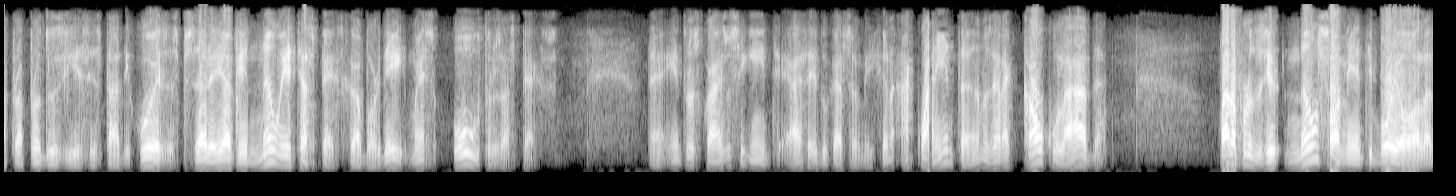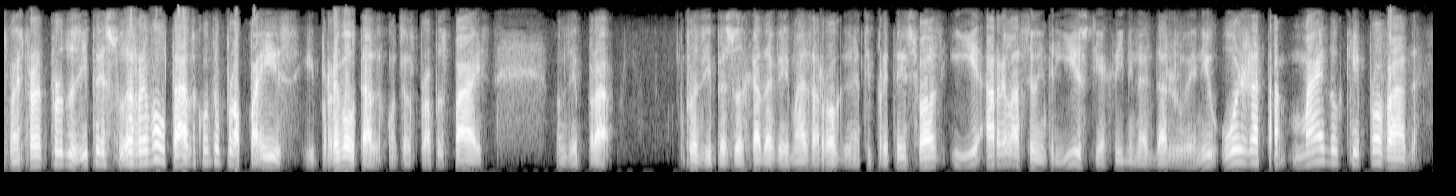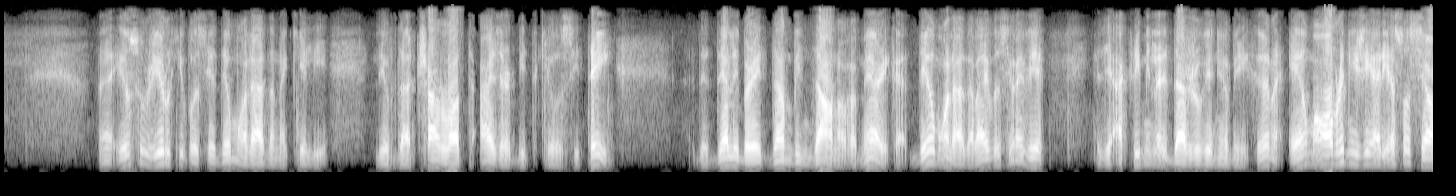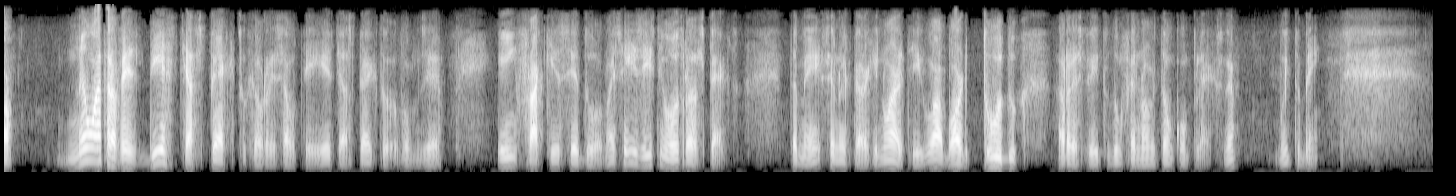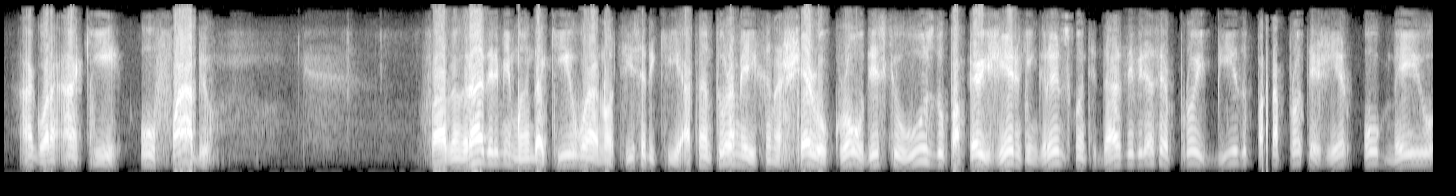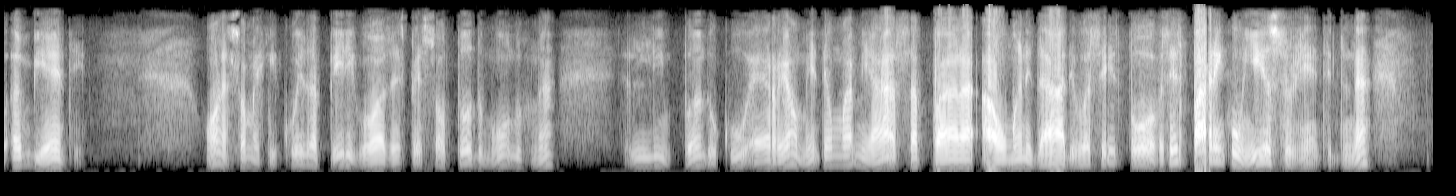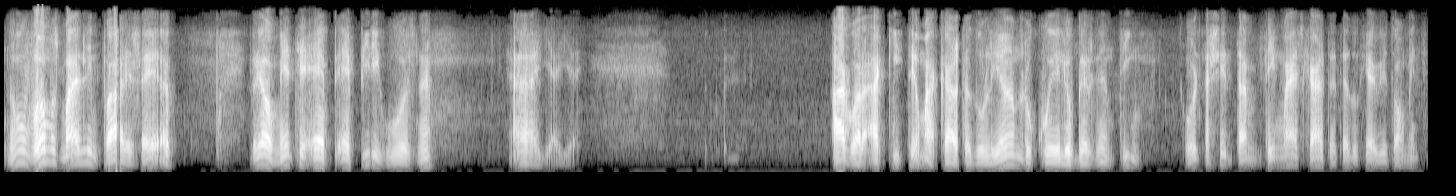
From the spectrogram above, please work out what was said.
para produzir esse estado de coisas, precisaria ver não este aspecto que eu abordei, mas outros aspectos né, entre os quais o seguinte: essa educação americana há 40 anos era calculada para produzir não somente boiolas, mas para produzir pessoas revoltadas contra o próprio país e revoltadas contra os próprios pais, vamos dizer, para produzir pessoas cada vez mais arrogantes e pretensiosas, e a relação entre isso e a criminalidade juvenil hoje já está mais do que provada. Né. Eu sugiro que você dê uma olhada naquele livro da Charlotte Iserbyt que eu citei, The Deliberate Dumbing Down of America, dê uma olhada lá e você vai ver. Quer dizer, a criminalidade juvenil americana é uma obra de engenharia social. Não através deste aspecto que eu ressaltei, este aspecto, vamos dizer, enfraquecedor, mas existem outros aspectos. Também você não espera que no artigo eu aborde tudo a respeito de um fenômeno tão complexo, né? Muito bem. Agora, aqui, o Fábio Fábio Andrade ele me manda aqui uma notícia de que a cantora americana Sheryl Crow diz que o uso do papel higiênico em grandes quantidades deveria ser proibido para proteger o meio ambiente. Olha só, mas que coisa perigosa. Esse pessoal, todo mundo, né? Limpando o cu é realmente uma ameaça para a humanidade. Vocês, pô, vocês parem com isso, gente, né? Não vamos mais limpar. Isso aí é, realmente é, é perigoso, né? Ai, ai, ai. Agora, aqui tem uma carta do Leandro Coelho Bergantin. Hoje está cheio, tá, tem mais cartas até do que habitualmente.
